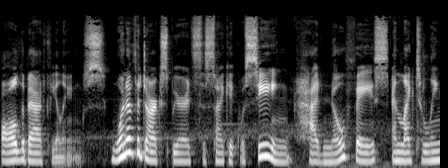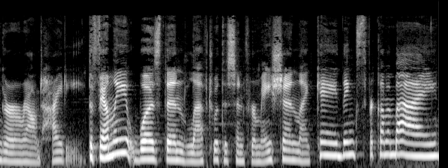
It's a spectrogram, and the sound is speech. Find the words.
all the bad feelings. One of the dark spirits the psychic was seeing had no face and liked to linger around Heidi. The family was then left with this information like, hey, thanks for coming by.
